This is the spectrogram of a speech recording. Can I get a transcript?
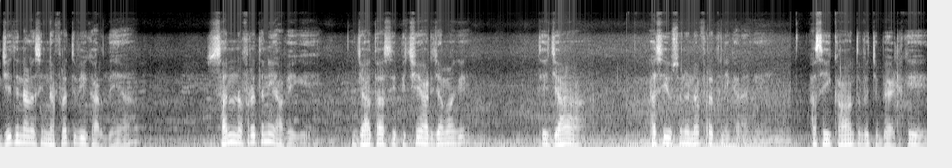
ਜਿਹਦੇ ਨਾਲ ਅਸੀਂ ਨਫ਼ਰਤ ਵੀ ਕਰਦੇ ਹਾਂ, ਸਾਨੂੰ ਨਫ਼ਰਤ ਨਹੀਂ ਆਵੇਗੀ। ਜਾਂ ਤਾਂ ਅਸੀਂ ਪਿੱਛੇ ਹਟ ਜਾਵਾਂਗੇ ਤੇ ਜਾਂ ਅਸੀਂ ਉਸ ਨੂੰ ਨਫ਼ਰਤ ਨਹੀਂ ਕਰਾਂਗੇ। ਅਸੀਂ ਇਕਾਂਤ ਵਿੱਚ ਬੈਠ ਕੇ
